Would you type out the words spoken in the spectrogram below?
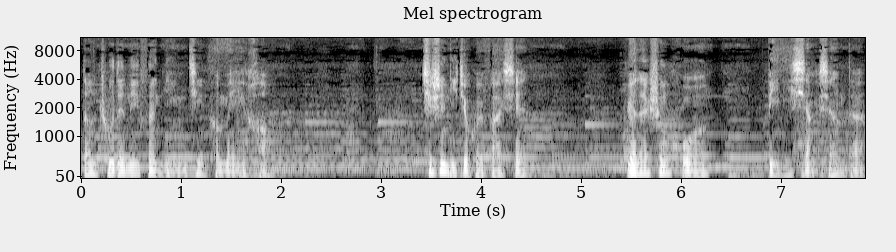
当初的那份宁静和美好。其实你就会发现，原来生活。比你想象的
